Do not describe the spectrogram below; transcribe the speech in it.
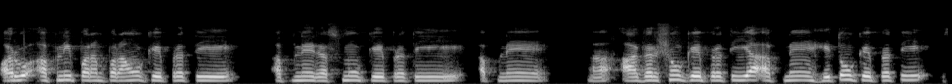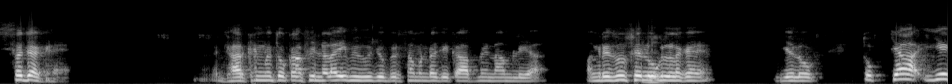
और वो अपनी परंपराओं के प्रति, अपने रस्मों के प्रति, अपने आदर्शों के प्रति या अपने हितों के प्रति सजग है। झारखंड में तो काफ़ी लड़ाई भी हुई जो बिरसा मुंडा जी का आपने नाम लिया। अंग्रेज़ों से लोग लड़ गए ये लोग। तो क्या ये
